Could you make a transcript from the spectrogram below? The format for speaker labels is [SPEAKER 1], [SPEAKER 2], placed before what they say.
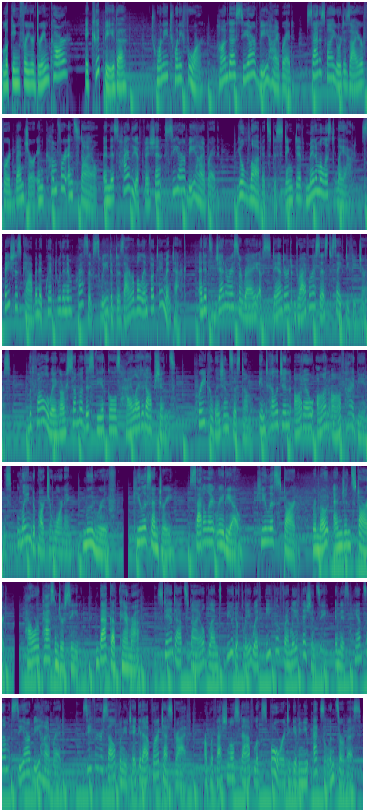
[SPEAKER 1] Looking for your dream car? It could be the 2024 Honda CRV Hybrid. Satisfy your desire for adventure in comfort and style in this highly efficient CRV Hybrid. You'll love its distinctive minimalist layout, spacious cabin equipped with an impressive suite of desirable infotainment tech, and its generous array of standard driver assist safety features. The following are some of this vehicle's highlighted options. Pre-collision system, intelligent auto on-off high beams, lane departure warning, moonroof, keyless entry, satellite radio, keyless start, remote engine start, power passenger seat, backup camera. Standout style blends beautifully with eco-friendly efficiency in this handsome CRV hybrid. See for yourself when you take it out for a test drive. Our professional staff looks forward to giving you excellent service.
